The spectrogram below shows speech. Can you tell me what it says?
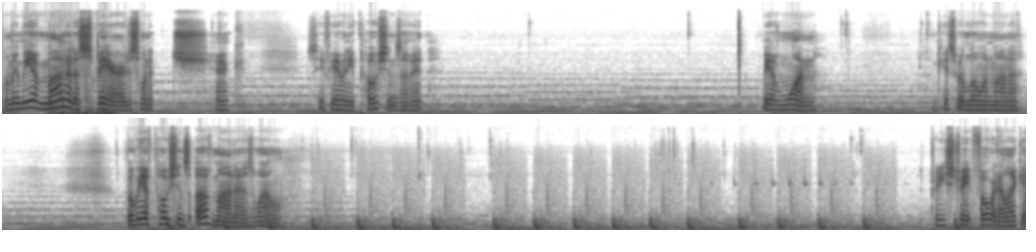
I mean, we have mana to spare. I just want to check. See if we have any potions of it. We have one. In case we're low on mana. But we have potions of mana as well. Pretty straightforward, I like it.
